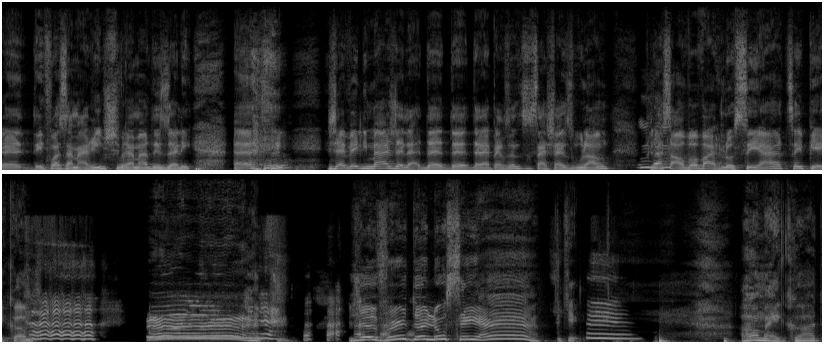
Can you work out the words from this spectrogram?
Euh, des fois, ça m'arrive, je suis vraiment désolé. Euh, j'avais l'image de la, de, de, de la personne sur sa chaise roulante, puis là, ça en va vers l'océan, tu sais, puis elle est comme... Euh, je veux de l'océan! OK. Oh my God.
